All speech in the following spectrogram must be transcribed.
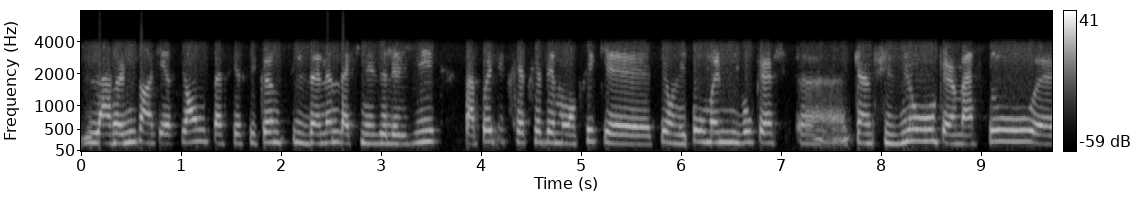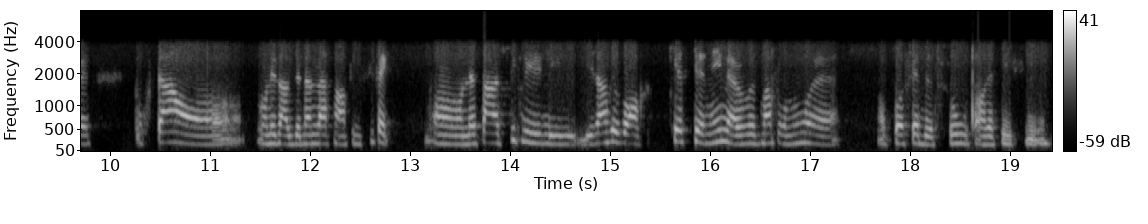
la remise en question, parce que c'est comme si le domaine de la kinésiologie, ça n'a pas été très très démontré que, on n'est pas au même niveau qu'un euh, qu'un physio, qu'un masso. euh, pourtant, on, on est dans le domaine de la santé aussi. Fait on a senti que les, les, les gens se sont questionnés, mais heureusement pour nous, euh, n'ont pas fait de saut, ils sont restés ici.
